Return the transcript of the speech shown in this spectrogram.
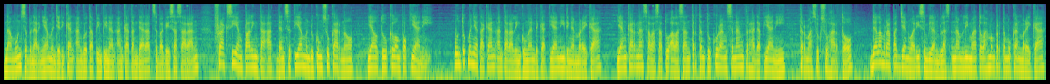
namun sebenarnya menjadikan anggota pimpinan Angkatan Darat sebagai sasaran, fraksi yang paling taat dan setia mendukung Soekarno, yaitu kelompok Yani. Untuk menyatakan antara lingkungan dekat Yani dengan mereka, yang karena salah satu alasan tertentu kurang senang terhadap Yani, termasuk Soeharto, dalam rapat Januari 1965 telah mempertemukan mereka,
